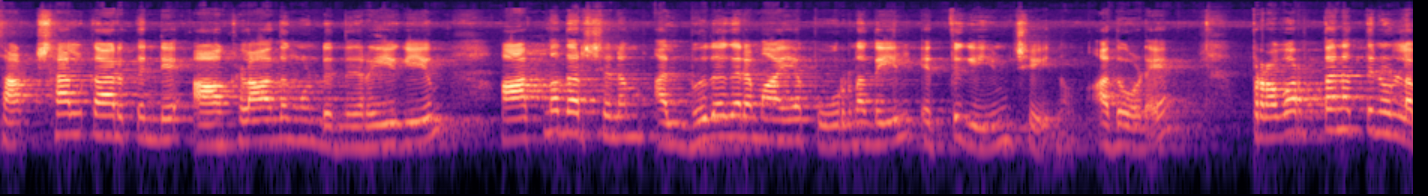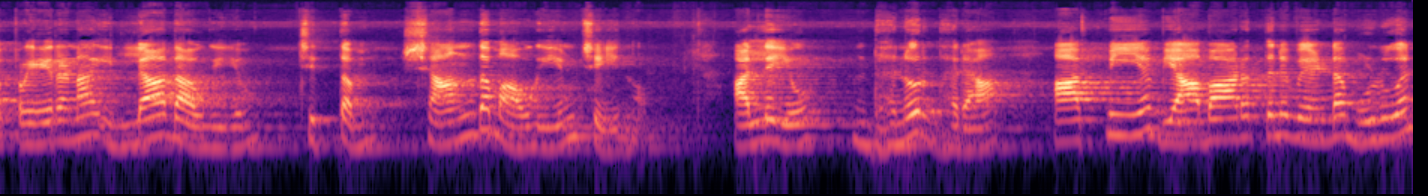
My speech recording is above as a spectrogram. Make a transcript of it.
സാക്ഷാത്കാരത്തിന്റെ ആഹ്ലാദം കൊണ്ട് നിറയുകയും ആത്മദർശനം അത്ഭുതകരമായ പൂർണതയിൽ എത്തുകയും ചെയ്യുന്നു. അതോടെ പ്രവർത്തനത്തിനുള്ള പ്രേരണ ഇല്ലാതാവുകയും ചിത്തം ശാന്തമാവുകയും ചെയ്യുന്നു. അല്ലയോ ധനുർധര ആത്മീയ വ്യാപാരത്തിന് വേണ്ട മുഴുവൻ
